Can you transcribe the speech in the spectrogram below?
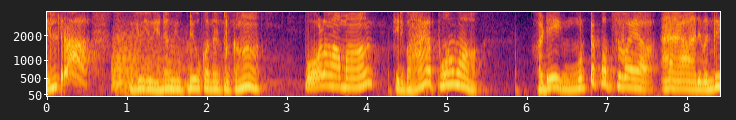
நில்றா. ஐயோ என்னங்க இப்படி உட்காந்துட்ருக்கான் போகலாமா சரி வாங்க போவோம். அடே முட்டை பப்ஸ் வாயா? ஆ, அது வந்து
